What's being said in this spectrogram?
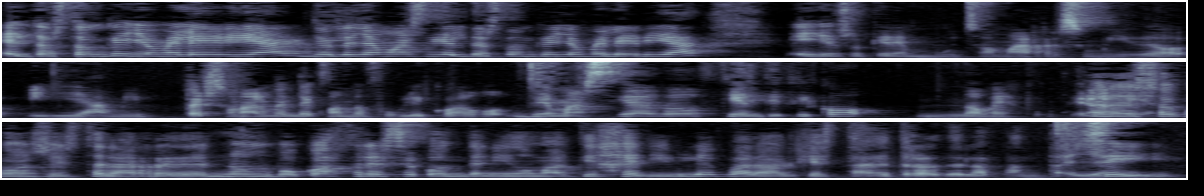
El tostón que yo me leería, yo le llamo así, el tostón que yo me leería, ellos lo quieren mucho más resumido y a mí personalmente cuando publico algo demasiado científico no me funciona. En eso consiste las redes, ¿no? Un poco hacer ese contenido más digerible para el que está detrás de la pantalla. Sí,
